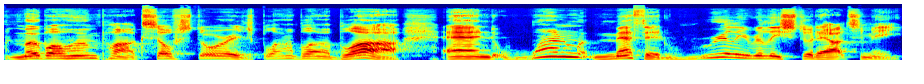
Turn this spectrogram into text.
mobile home parks, self storage, blah, blah, blah. And one method really, really stood out to me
